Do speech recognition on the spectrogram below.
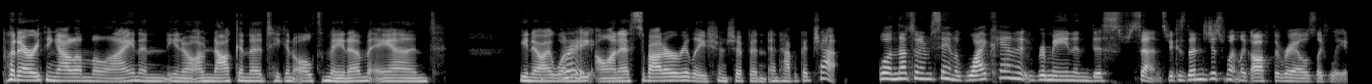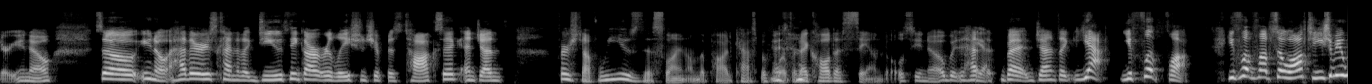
put everything out on the line. And, you know, I'm not going to take an ultimatum. And, you know, I want to be honest about our relationship and, and have a good chat. Well, and that's what I'm saying. Like, why can't it remain in this sense? Because then it just went like off the rails like later, you know? So, you know, Heather is kind of like, do you think our relationship is toxic? And Jen, first off, we used this line on the podcast before, but I called us sandals, you know? But he- Yeah. but Jen's like, yeah, you flip flop. You flip flop so often, you should be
